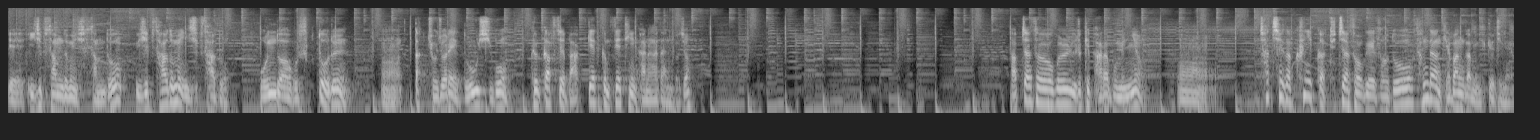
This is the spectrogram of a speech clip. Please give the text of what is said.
예, 23도면 23도, 24도면 24도 온도하고 습도를 어, 딱 조절해 놓으시고 그 값에 맞게끔 세팅이 가능하다는 거죠. 앞좌석을 이렇게 바라보면요. 어, 차체가 크니까 뒷좌석에서도 상당한 개방감이 느껴지네요.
